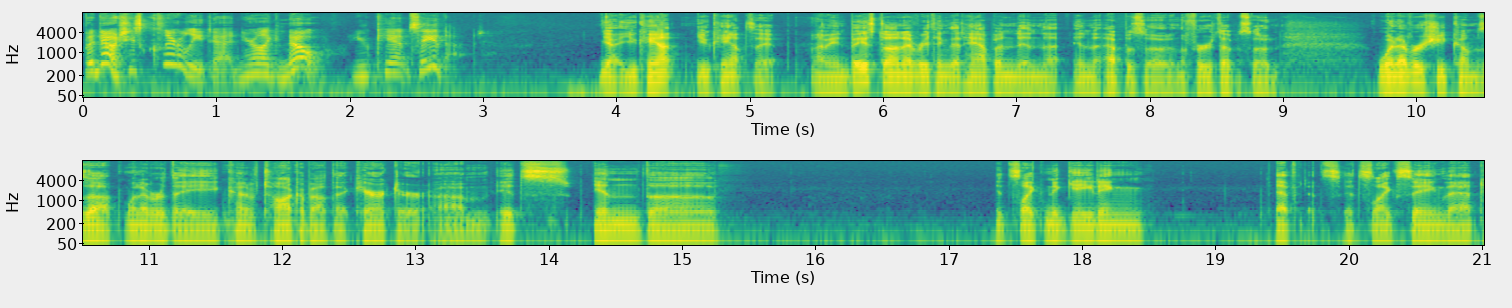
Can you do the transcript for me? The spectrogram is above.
but no, she's clearly dead. And you're like, no, you can't say that. Yeah, you can't you can't say it. I mean, based on everything that happened in the in the episode, in the first episode, whenever she comes up, whenever they kind of talk about that character, um, it's in the it's like negating evidence. It's like saying that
